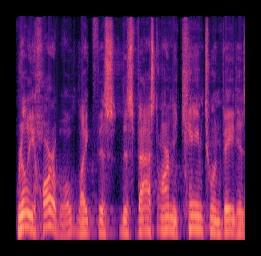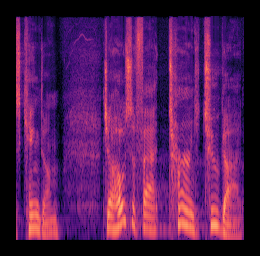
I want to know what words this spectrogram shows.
really horrible, like this, this vast army, came to invade his kingdom, Jehoshaphat turned to God.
